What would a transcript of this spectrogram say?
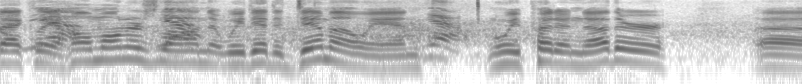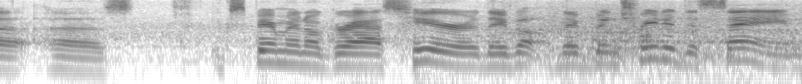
actually yeah. a homeowner's Yeah. lawn that we did a demo in. Yeah. And we put another uh, uh, experimental grass here. They've they've been treated the same.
